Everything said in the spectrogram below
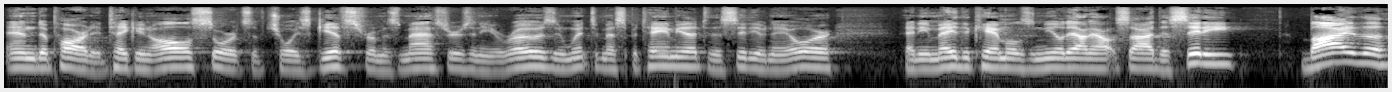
and departed, taking all sorts of choice gifts from his masters. And he arose and went to Mesopotamia, to the city of Nahor. And he made the camels kneel down outside the city by the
